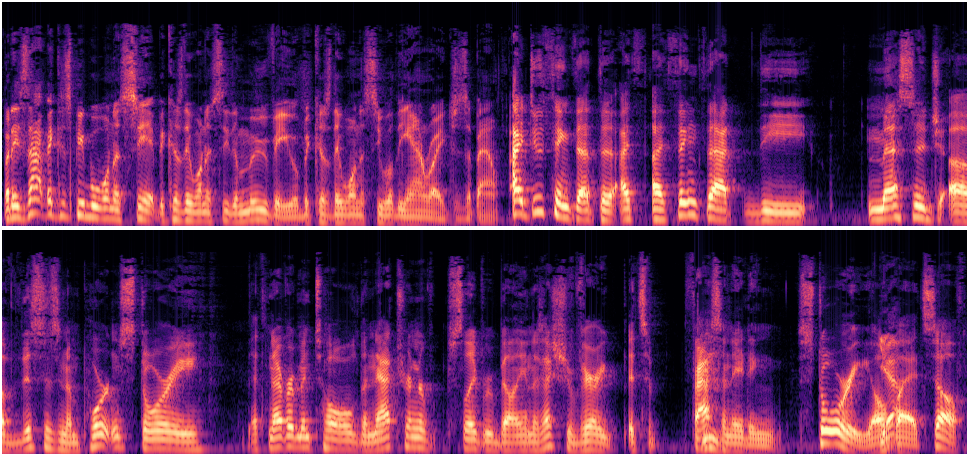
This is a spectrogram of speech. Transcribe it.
but is that because people want to see it because they want to see the movie, or because they want to see what the outrage is about? I do think that the I, I think that the message of this is an important story that's never been told. The Nat Turner slave rebellion is actually very. It's a fascinating story all Yeah. by itself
